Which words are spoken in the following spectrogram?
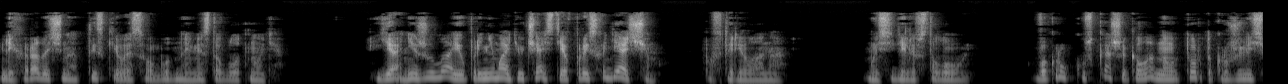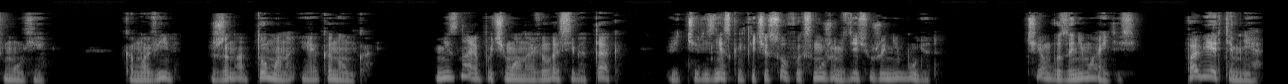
лихорадочно отыскивая свободное место в блокноте. «Я не желаю принимать участие в происходящем», — повторила она. Мы сидели в столовой. Вокруг куска шоколадного торта кружились мухи. Камовиль, жена Томана и экономка. Не знаю, почему она вела себя так, ведь через несколько часов их с мужем здесь уже не будет. Чем вы занимаетесь? Поверьте мне,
